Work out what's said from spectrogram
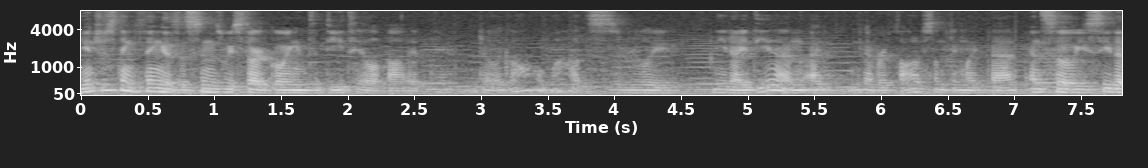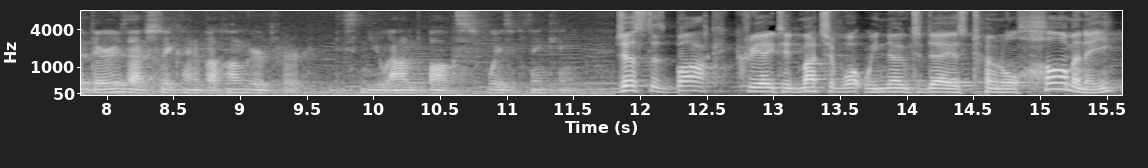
the interesting thing is as soon as we start going into detail about it, they're like, oh wow, this is a really neat idea and I never thought of something like that. And so you see that there is actually kind of a hunger for these new out-of-the-box ways of thinking. Just as Bach created much of what we know today as tonal harmony,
